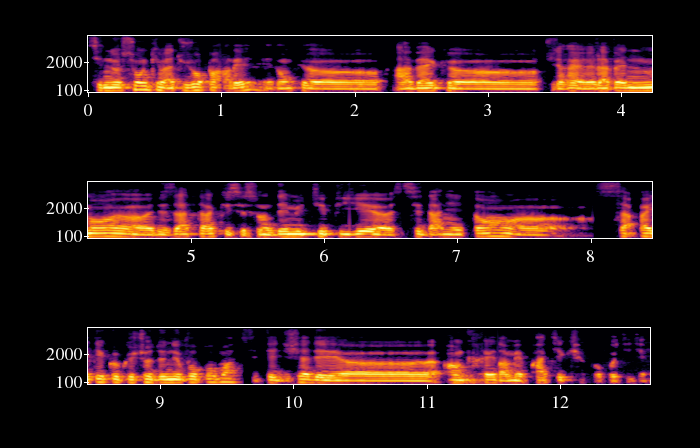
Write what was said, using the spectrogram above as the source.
c'est une notion qui m'a toujours parlé et donc avec je dirais l'avènement des attaques qui se sont démultipliées ces derniers temps, ça n'a pas été quelque chose de nouveau pour moi. C'était déjà des, euh, ancré dans mes pratiques au quotidien.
